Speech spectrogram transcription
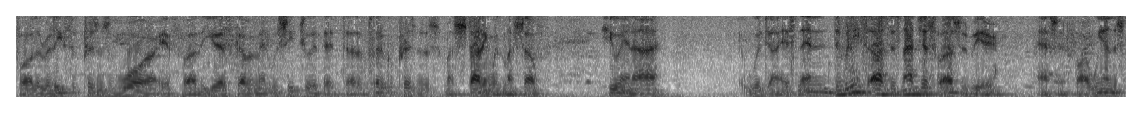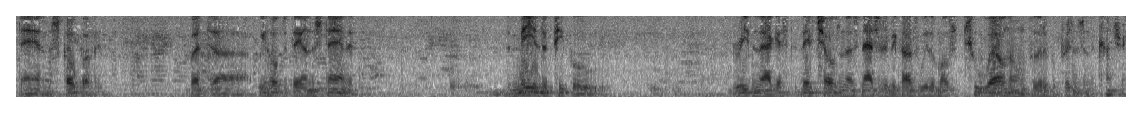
for the release of prisoners of war if uh, the U.S. government would see to it that uh, the political prisoners, starting with myself, Hugh and I, would, uh, and to release us, it's not just for us to be asking for. We understand the scope of it. But uh, we hope that they understand that the millions of people the reason that I guess that they've chosen us naturally because we're the most two well-known political prisoners in the country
